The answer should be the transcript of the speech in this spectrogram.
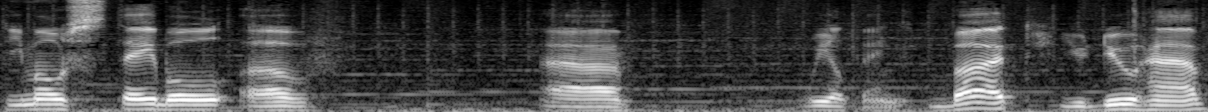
the most stable of uh, wheel things. But you do have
